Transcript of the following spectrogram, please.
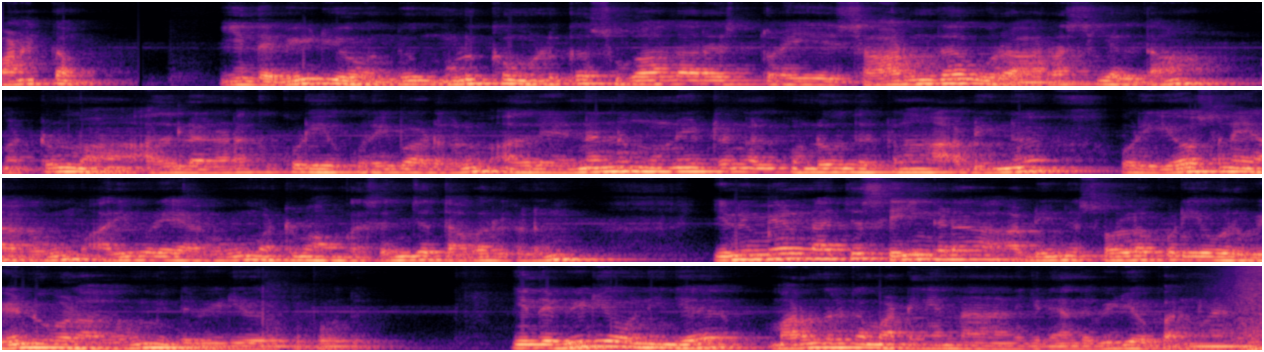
வணக்கம். இந்த வீடியோ வந்து முழுக்க முழுக்க சுகாதாரத்துறையை சார்ந்த ஒரு அரசியல் தான் மற்றும் அதில் நடக்கக்கூடிய குறைபாடுகளும் அதில் என்னென்ன முன்னேற்றங்கள் கொண்டு வந்திருக்கலாம் அப்படின்னு ஒரு யோசனையாகவும் அறிவுரையாகவும் மற்றும் அவங்க செஞ்ச தவறுகளும் இனிமேல்னாச்சும் செய்யுங்கடா அப்படின்னு சொல்லக்கூடிய ஒரு வேண்டுகோளாகவும் இந்த வீடியோ இருக்க போகுது. இந்த வீடியோவை நீங்கள் மறந்துருக்க மாட்டீங்கன்னு நான் நினைக்கிறேன். அந்த வீடியோ பாருங்களேன்.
